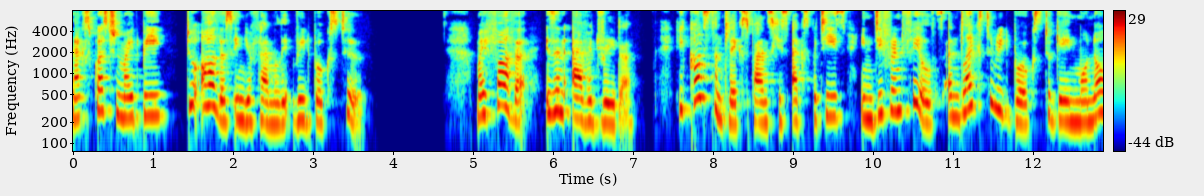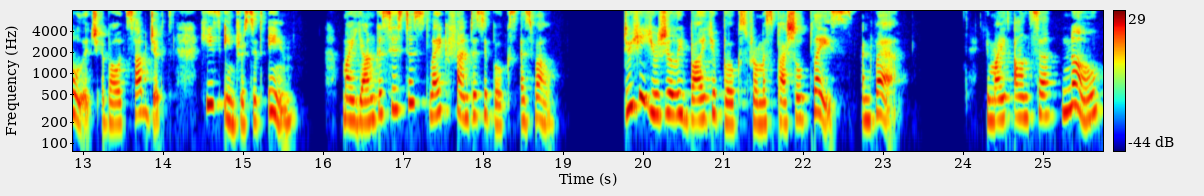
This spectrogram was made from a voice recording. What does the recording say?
Next question might be Do others in your family read books too? My father is an avid reader. He constantly expands his expertise in different fields and likes to read books to gain more knowledge about subjects he is interested in. My younger sisters like fantasy books as well. Do you usually buy your books from a special place and where? You might answer, No.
